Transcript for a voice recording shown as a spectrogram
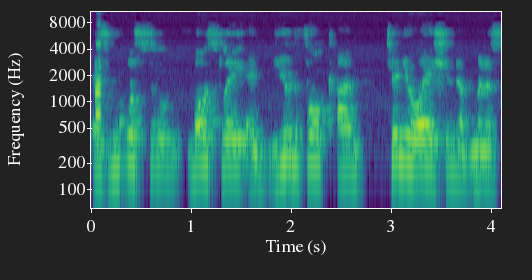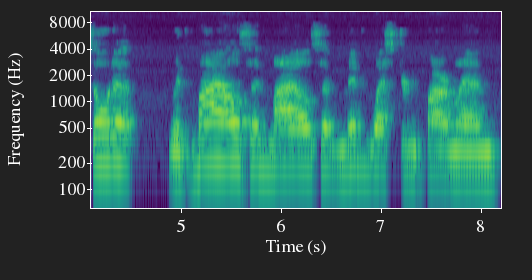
is mostly, mostly a beautiful continuation of Minnesota with miles and miles of Midwestern farmland.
